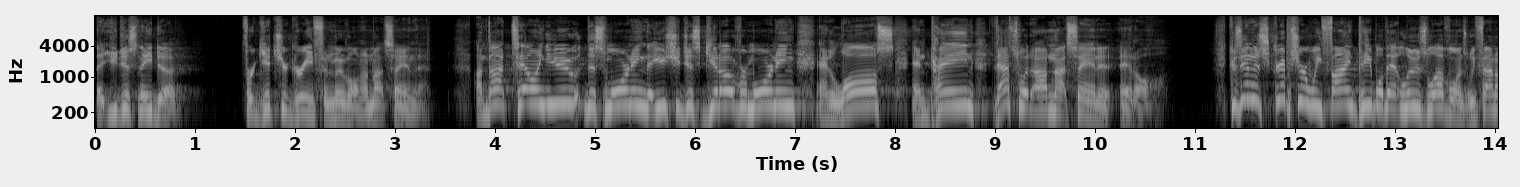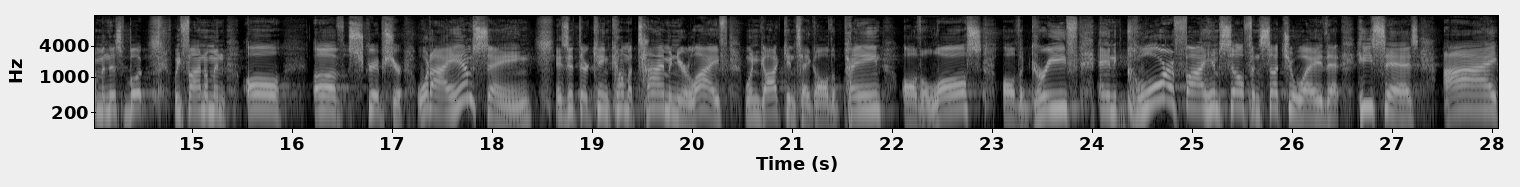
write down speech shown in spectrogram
that you just need to forget your grief and move on. I'm not saying that. I'm not telling you this morning that you should just get over mourning and loss and pain. That's what I'm not saying at all. Because in the scripture, we find people that lose loved ones. We found them in this book, we find them in all of scripture. What I am saying is that there can come a time in your life when God can take all the pain, all the loss, all the grief, and glorify Himself in such a way that He says, I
